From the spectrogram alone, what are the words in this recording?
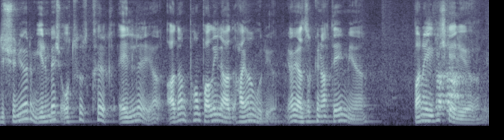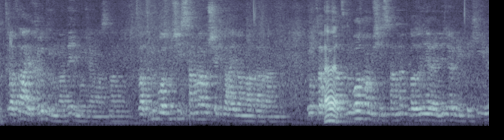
düşünüyorum 25, 30, 40, 50 ya adam pompalıyla hayvan vuruyor. Ya yazık günah değil mi ya? Bana ilginç geliyor. Fıtrata aykırı durumlar değil mi hocam aslında? Fıtratını bozmuş insanlar bu şekilde hayvanlar davranıyor. Yoksa Evet. fıtratını bozmamış insanlar az önce verdiğiniz örnekteki gibi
